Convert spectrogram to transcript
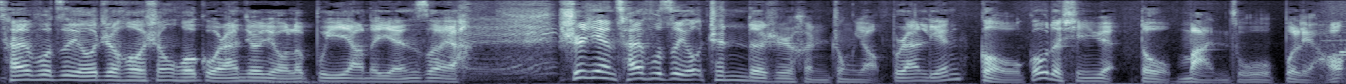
财富自由之后，生活果然就有了不一样的颜色呀。实现财富自由真的是很重要，不然连狗狗的心愿都满足不了。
